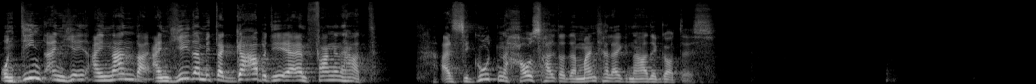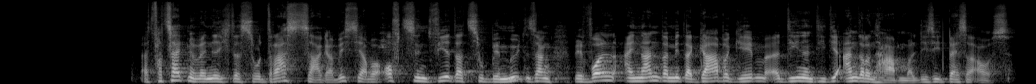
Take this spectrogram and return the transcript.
Und dient einander, ein jeder mit der Gabe, die er empfangen hat, als die guten Haushalter der mancherlei Gnade Gottes. Verzeiht mir, wenn ich das so drast sage, wisst ihr, aber oft sind wir dazu bemüht und sagen, wir wollen einander mit der Gabe geben, äh, dienen, die die anderen haben, weil die sieht besser aus.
